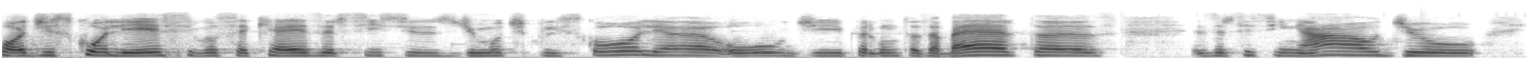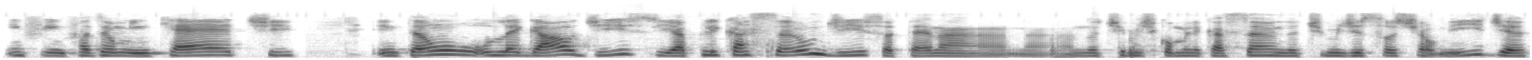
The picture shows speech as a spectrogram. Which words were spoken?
pode escolher se você quer exercícios de múltipla escolha ou de perguntas abertas, exercício em áudio, enfim, fazer uma enquete. Então, o legal disso e a aplicação disso até na, na, no time de comunicação e no time de social media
